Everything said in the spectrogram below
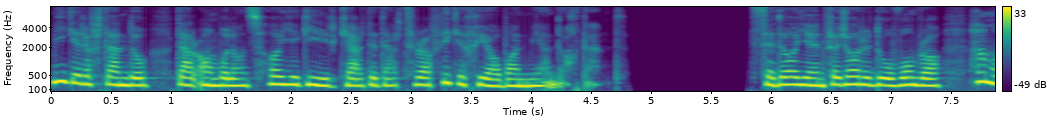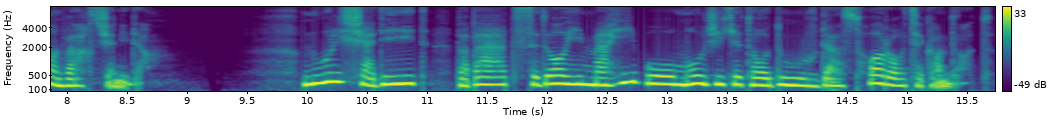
می گرفتند و در آمبولانس های گیر کرده در ترافیک خیابان می انداختند. صدای انفجار دوم را همان وقت شنیدم. نوری شدید و بعد صدایی مهیب و موجی که تا دور دستها را تکان داد.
